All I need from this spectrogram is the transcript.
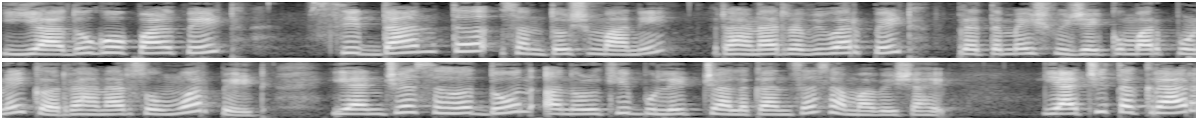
यादोगोपाळ पेठ सिद्धांत संतोष माने राहणार रविवार पेठ प्रथमेश विजयकुमार पुणेकर राहणार सोमवार पेठ यांच्यासह दोन अनोळखी बुलेट चालकांचा समावेश आहे. याची तक्रार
